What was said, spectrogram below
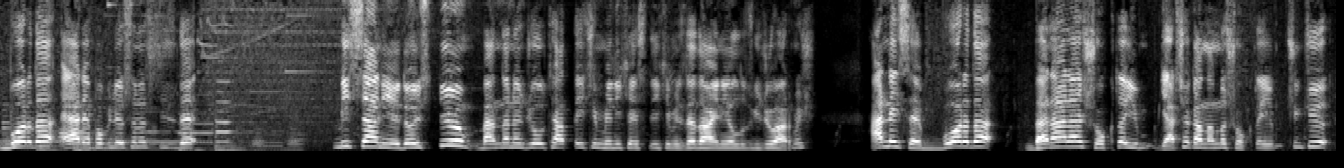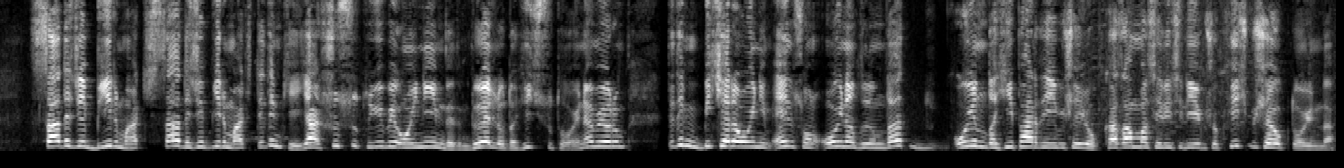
Bu arada eğer yapabiliyorsanız siz de bir saniye dostum. Benden önce ulti attığı için beni kesti. İkimizde de aynı yıldız gücü varmış. Her neyse bu arada ben hala şoktayım. Gerçek anlamda şoktayım. Çünkü sadece bir maç, sadece bir maç dedim ki ya şu Sutu'yu bir oynayayım dedim. Duello'da hiç Sutu oynamıyorum. Dedim bir kere oynayayım. En son oynadığımda oyunda hiper diye bir şey yok. Kazanma serisi diye bir şey yok. Hiçbir şey yoktu oyunda.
